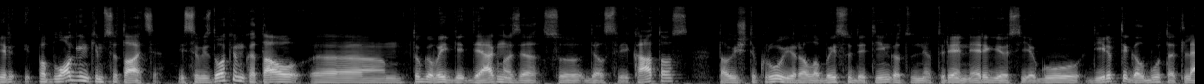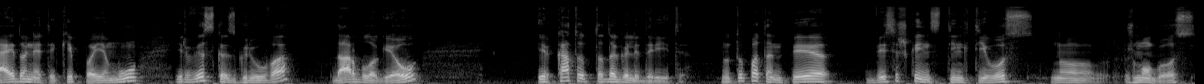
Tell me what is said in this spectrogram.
Ir pabloginkim situaciją. Įsivaizduokim, kad tau, e, tu gavai diagnozę su, dėl sveikatos, tau iš tikrųjų yra labai sudėtinga, tu neturi energijos, jėgų dirbti, galbūt atleido, netiki pajamų ir viskas griūva, dar blogiau. Ir ką tu tada gali daryti? Nu, tu patampi visiškai instinktyvus nu, žmogus,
